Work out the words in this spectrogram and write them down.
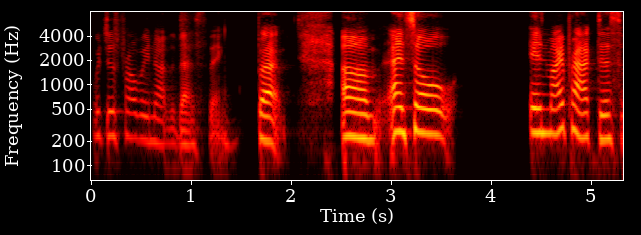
which is probably not the best thing. But um, and so in my practice,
